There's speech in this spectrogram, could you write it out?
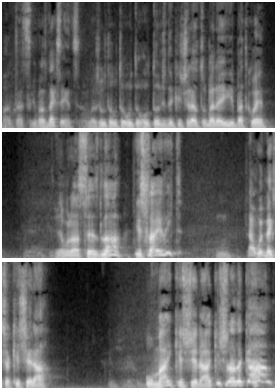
But that's the Gemara's next answer. Who, who, who, who told you the Kishera is talking about a Bat Kohen? The Gemara says, La, Israelite. Now what makes her Kishera? Umay Kishera, Kishera Lekahal.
